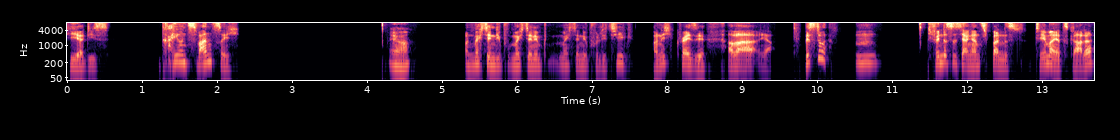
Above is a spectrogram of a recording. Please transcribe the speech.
Hier, die ist 23 ja. und möchte in die möchte in die, möchte in die Politik. Fand ich crazy. Aber ja. Bist du, mh, ich finde, das ist ja ein ganz spannendes Thema jetzt gerade.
